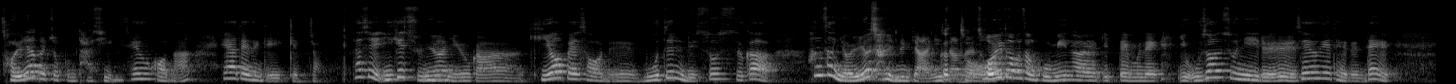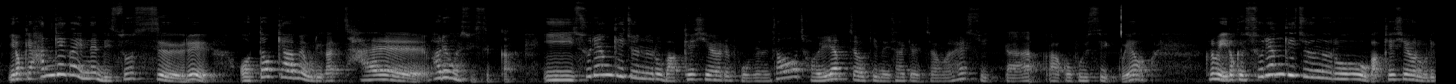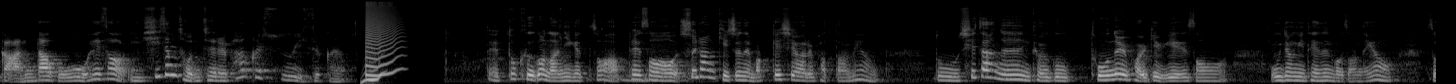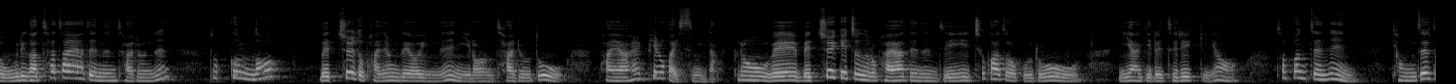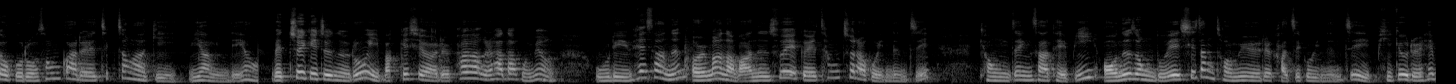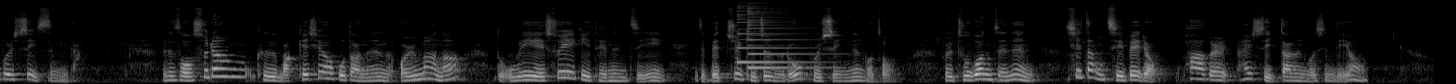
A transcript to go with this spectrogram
전략을 조금 다시 세우거나 해야 되는 게 있겠죠. 사실 이게 중요한 이유가 기업에서는 모든 리소스가 항상 열려져 있는 게 아니잖아요. 그쵸. 저희도 항상 고민하기 때문에 이 우선순위를 세우게 되는데 이렇게 한계가 있는 리소스를 어떻게 하면 우리가 잘 활용할 수 있을까? 이 수량 기준으로 마켓 시어를 보면서 전략적인 의사결정을 할 수 있다라고 볼 수 있고요. 그러면 이렇게 수량 기준으로 마켓 시어를 우리가 안다고 해서 이 시장 전체를 파악할 수 있을까요? 네, 또 그건 아니겠죠. 앞에서 수량 기준의 마켓 시어를 봤다면 또 시장은 결국 돈을 벌기 위해서 운영이 되는 거잖아요. 그래서 우리가 찾아야 되는 자료는 조금 더 매출도 반영되어 있는 이런 자료도 봐야 할 필요가 있습니다. 그럼 왜 매출 기준으로 봐야 되는지 추가적으로 이야기를 드릴게요. 첫 번째는 경제적으로 성과를 측정하기 위함인데요. 매출 기준으로 이 마켓 시어를 파악을 하다 보면 우리 회사는 얼마나 많은 수익을 창출하고 있는지 경쟁사 대비 어느 정도의 시장 점유율을 가지고 있는지 비교를 해볼 수 있습니다. 그래서 수량 그 마켓 시어보다는 얼마나 또 우리의 수익이 되는지 이제 매출 기준으로 볼 수 있는 거죠. 그리고 두 번째는 시장 지배력 파악을 할 수 있다는 것인데요.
